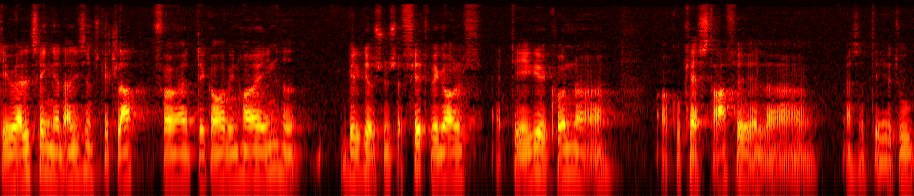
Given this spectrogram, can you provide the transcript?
det er jo alle tingene, der ligesom skal klappe, for at det går op i en højere enhed. Hvilket jeg synes er fedt ved golf, at det ikke er kun at, at kunne kaste straffe, eller altså det, du,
